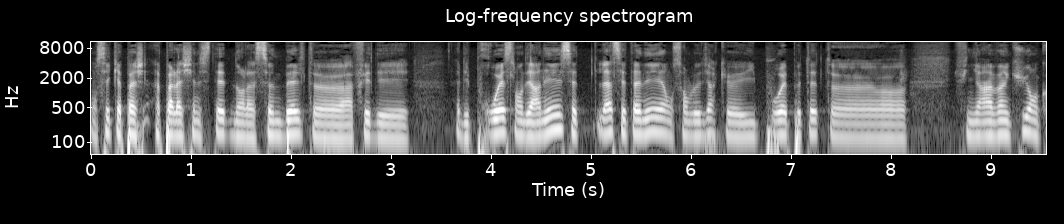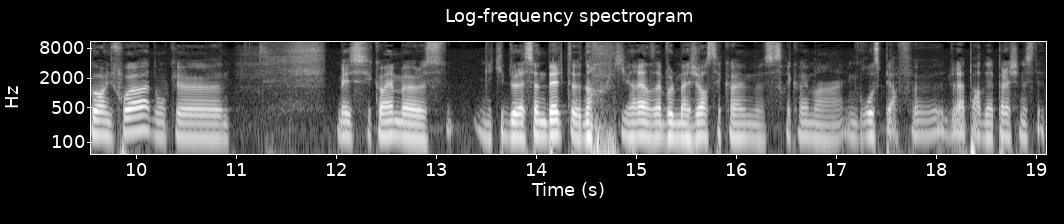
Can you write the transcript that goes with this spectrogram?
on sait qu'Appalachian State dans la Sun Belt a fait des, des prouesses l'an dernier. là, cette année, on semble dire qu'il pourrait peut-être finir invaincu encore une fois. Donc, mais c'est quand même une équipe de la Sun Belt qui viendrait dans un bowl majeur, ce serait quand même une grosse perf de la part d'Appalachian State.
